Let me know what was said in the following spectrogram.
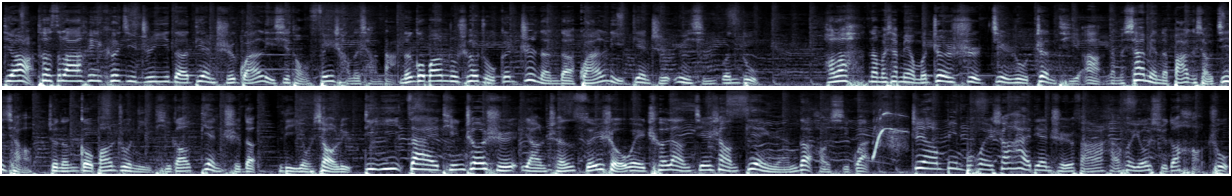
第二，特斯拉黑科技之一的电池管理系统非常的强大，能够帮助车主更智能的管理电池运行温度。好了，那么下面我们正式进入正题啊。那么下面的八个小技巧就能够帮助你提高电池的利用效率。第一，在停车时养成随手为车辆接上电源的好习惯，这样并不会伤害电池，反而还会有许多好处。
